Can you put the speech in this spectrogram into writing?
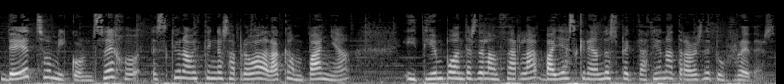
De hecho, mi consejo es que una vez tengas aprobada la campaña, y tiempo antes de lanzarla vayas creando expectación a través de tus redes.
